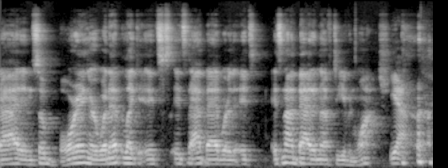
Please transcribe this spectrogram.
bad and so boring or whatever. Like it's it's that bad where it's it's not bad enough to even watch. Yeah.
